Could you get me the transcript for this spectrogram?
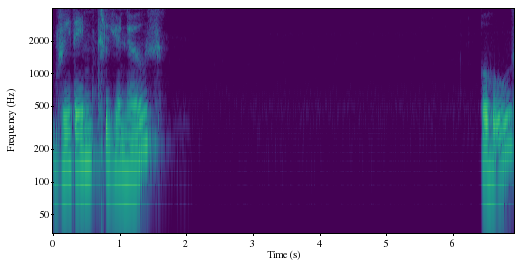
Breathe in through your nose. Hold.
